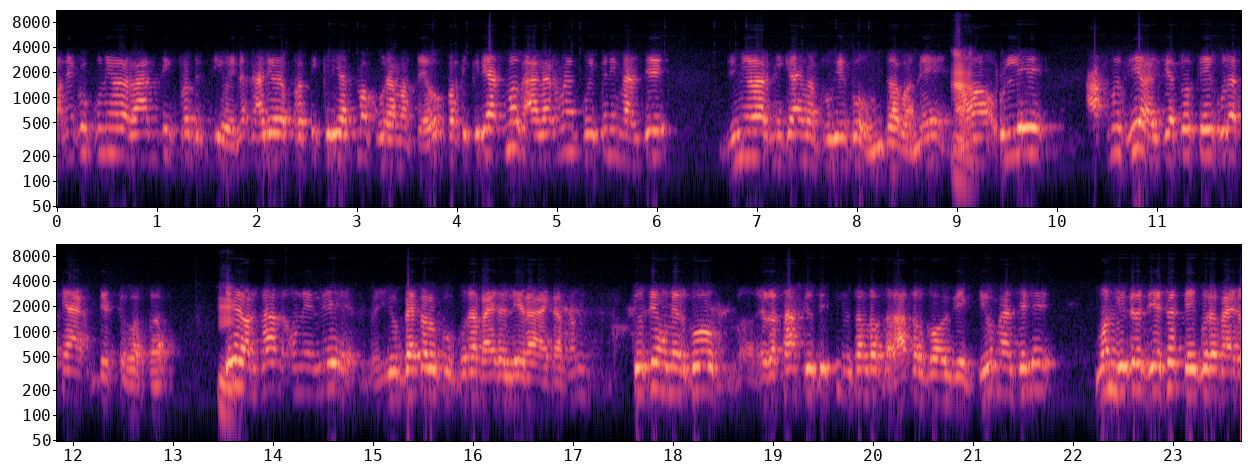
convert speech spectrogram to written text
भनेको कुनै एउटा राजनीतिक प्रवृत्ति होइन खालि एउटा प्रतिक्रियात्मक कुरा मात्रै हो। प्रतिक्रियात्मक आधारमा कोही पनि मान्छे जिम्मेवार निकायमा पुगेको हुन्छ भने उसले आफ्नो जे हैसियत हो त्यही कुरा त्यहाँ व्यक्त गर्छ। त्यही अनुसार उनीहरूले यो बेटलको कुरा बाहिर लिएर आएका छन्। त्यो चाहिँ उनीहरूको एउटा सांस्कृतिक चिन्तन र धरातलको अभिव्यक्ति हो। मान्छेले मनभित्र जे छ त्यही कुरा बाहिर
